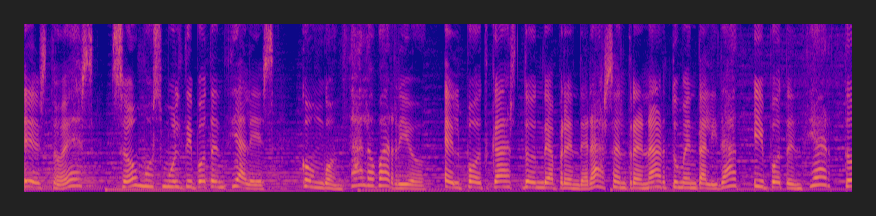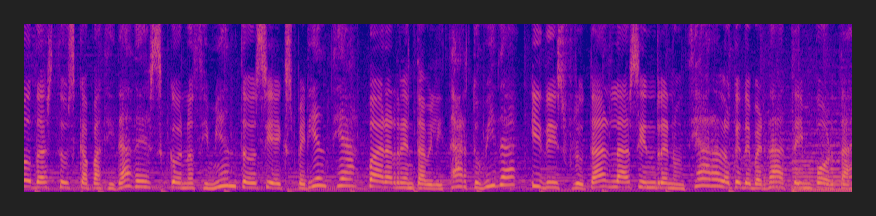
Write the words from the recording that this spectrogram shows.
Esto es Somos Multipotenciales con Gonzalo Barrio, el podcast donde aprenderás a entrenar tu mentalidad y potenciar todas tus capacidades, conocimientos y experiencia para rentabilizar tu vida y disfrutarla sin renunciar a lo que de verdad te importa.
